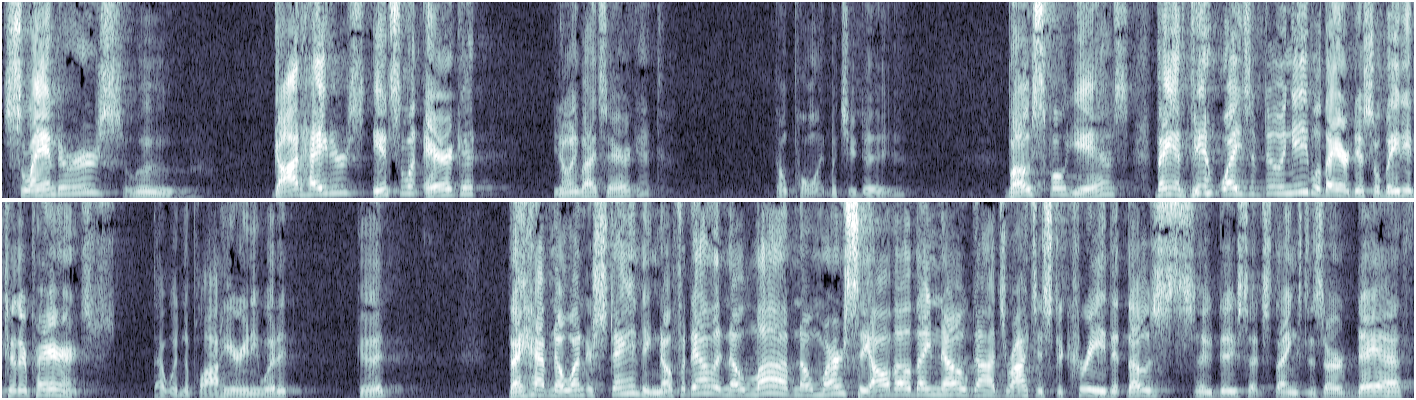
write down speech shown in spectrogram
Slanderers? Ooh. God haters? Insolent? Arrogant? You know anybody that's arrogant? Don't point, but you do. Boastful, yes. They invent ways of doing evil. They are disobedient to their parents. That wouldn't apply here any, would it? Good. They have no understanding, no fidelity, no love, no mercy, although they know God's righteous decree that those who do such things deserve death.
